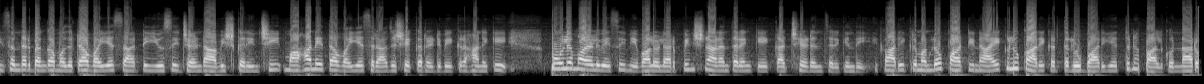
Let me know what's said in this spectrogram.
ఈ సందర్భంగా మొదట వైఎస్ఆర్టీయూసీ జెండా ఆవిష్కరించి మహానేత వైఎస్ రాజశేఖర రెడ్డి విగ్రహానికి పూలమాలలు వేసి నివాళులు అర్పించిన అనంతరం కేక్ కట్ చేయడం జరిగింది. ఈ కార్యక్రమంలో పార్టీ నాయకులు కార్యకర్తలు భారీ ఎత్తున పాల్గొన్నారు.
